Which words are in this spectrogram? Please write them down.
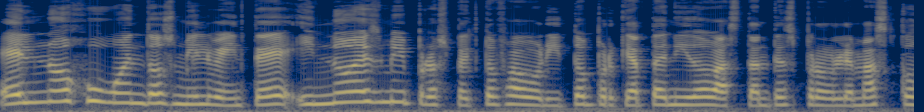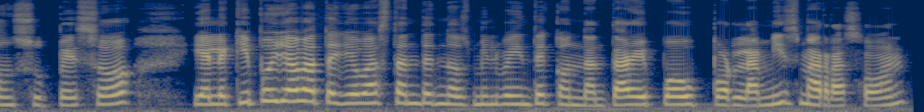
Él no jugó en 2020 y no es mi prospecto favorito porque ha tenido bastantes problemas con su peso y el equipo ya batalló bastante en 2020 con Dantari Poe por la misma razón.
